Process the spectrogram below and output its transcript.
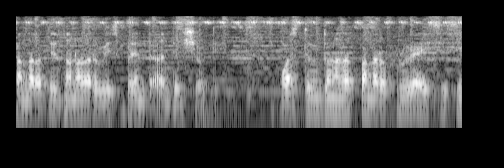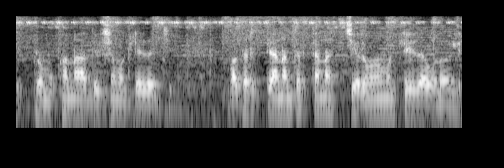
पंधरा ते दोन हजार वीसपर्यंत अध्यक्ष होते. वास्तविक दोन हजार पंधरापूर्वी आय सी सी प्रमुखांना अध्यक्ष म्हटले जायचे. मात्र त्यानंतर त्यांना चेअरमन म्हटले जावं लागले.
